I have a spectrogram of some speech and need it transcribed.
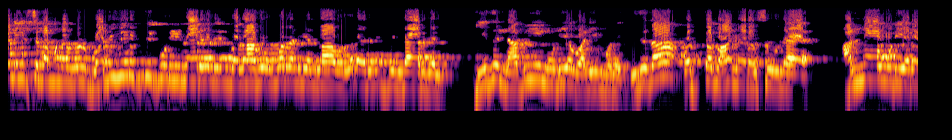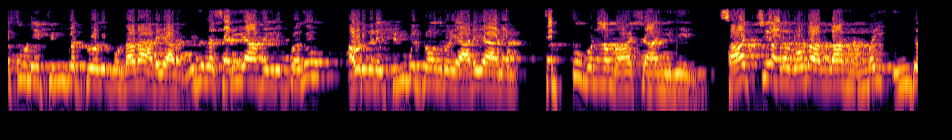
அலிஸ்லாம் அவர்கள் வலியுறுத்தி கூறினார்கள் என்பதாக உமர் அலி அல்லா அவர்கள் அறிவிக்கின்றார்கள். இது நபியினுடைய வழிமுறை. இதுதான் ஒத்தமான ரசூல. அல்லாவுடைய ரசூலை பின்பற்றுவதற்குண்டான அடையாளம். இதுல சரியாக இருப்பதும் அவர்களை பின்பற்றுவதனுடைய அடையாளம் சத்து குணம் ஆஷாஹிதீன் சாட்சியாளரோடு அல்லாஹ் நம்மை இந்த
